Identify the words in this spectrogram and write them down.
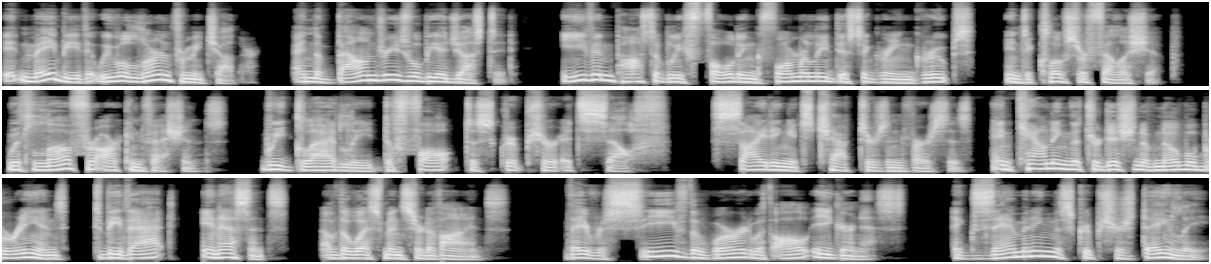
it may be that we will learn from each other and the boundaries will be adjusted, even possibly folding formerly disagreeing groups into closer fellowship. With love for our confessions, we gladly default to Scripture itself, citing its chapters and verses, and counting the tradition of noble Bereans to be that, in essence, of the Westminster Divines. They receive the word with all eagerness, examining the Scriptures daily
